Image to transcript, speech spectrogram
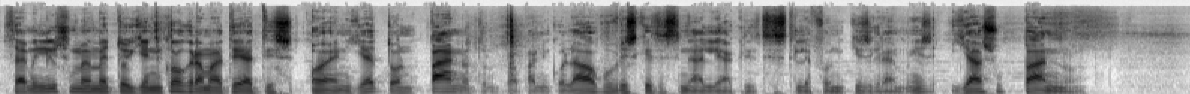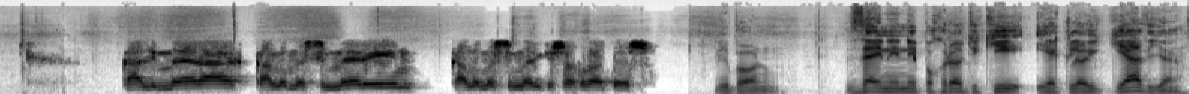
θα μιλήσουμε με τον Γενικό Γραμματέα της ΟΕΝΓΕ, τον Πάνο τον Παπα-Νικολάου, που βρίσκεται στην άλλη άκρη της τηλεφωνικής γραμμής. Γεια σου Πάνο. Καλημέρα, καλό μεσημέρι, καλό μεσημέρι και στους ακροατές. Λοιπόν, δεν είναι υποχρεωτική η εκλογική άδεια;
